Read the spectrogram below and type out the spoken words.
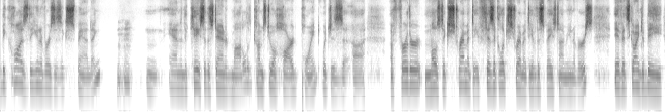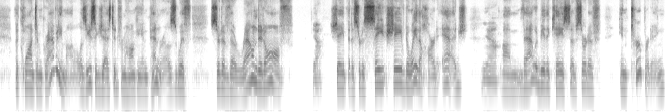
because the universe is expanding. Mhm. Mm, And in the case of the standard model, it comes to a hard point, which is uh, a further most extremity, physical extremity of the space-time universe. If it's going to be the quantum gravity model, as you suggested from Hawking and Penrose, with sort of the rounded off Yeah. shape that has sort of sa- shaved away the hard edge, yeah, um, that would be the case of sort of interpreting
